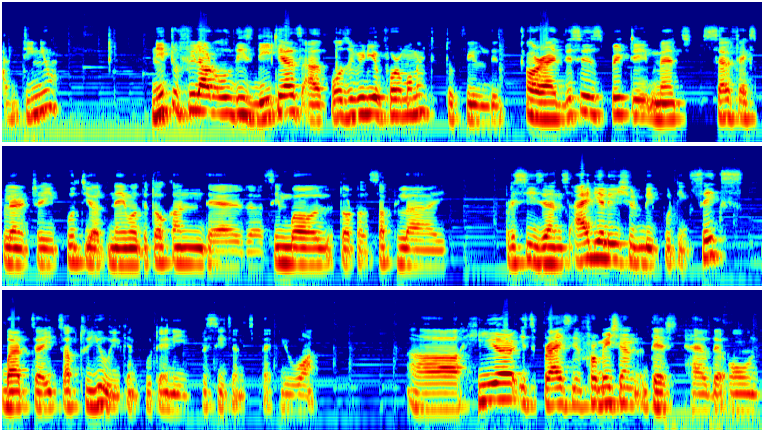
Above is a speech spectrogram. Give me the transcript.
continue need to fill out all these details. I'll pause the video for a moment to fill this. All right this is pretty much self-explanatory. Put your name of the token their uh, symbol total supply precisions. Ideally you should be putting six but uh, it's up to you. You can put any precisions that you want. Uh, here it's price information. They have their own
